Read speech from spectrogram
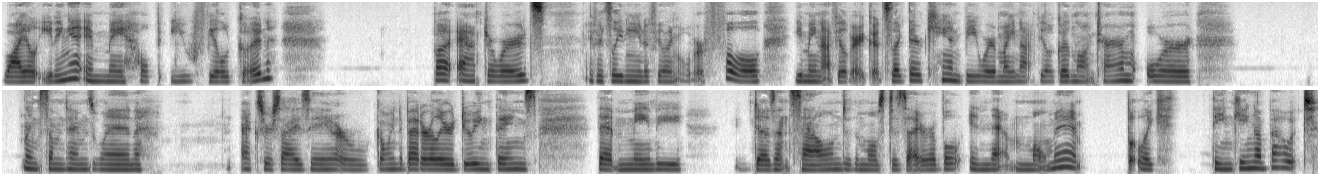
while eating it, it may help you feel good. But afterwards, if it's leading you to feeling over full, you may not feel very good. So, like, there can be where it might not feel good long term, or like sometimes when exercising or going to bed earlier, doing things that maybe doesn't sound the most desirable in that moment, but like thinking about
